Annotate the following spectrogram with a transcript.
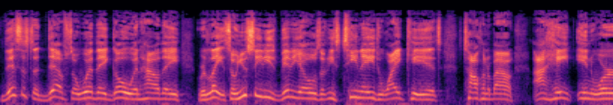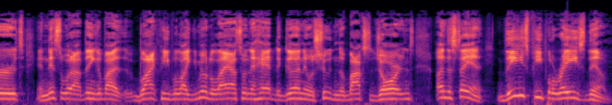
This is the depths of where they go and how they relate. So when you see these videos of these teenage white kids talking about, I hate N words, and this is what I think about black people, like you remember the last one that had the gun and was shooting the box of Jordans? Understand, these people raised them.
